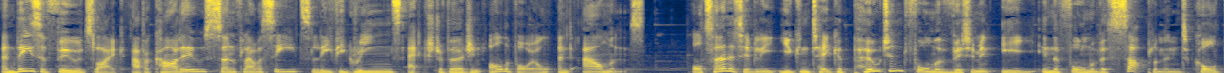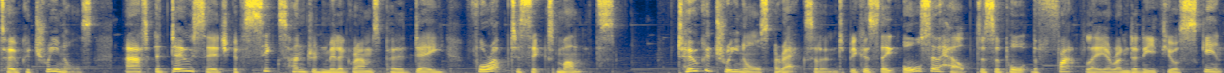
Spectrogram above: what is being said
And these are foods like avocados, sunflower seeds, leafy greens, extra virgin olive oil, and almonds. Alternatively, you can take a potent form of vitamin E in the form of a supplement called tocotrienols at a dosage of 600 mg per day for up to 6 months. Tocotrienols are excellent because they also help to support the fat layer underneath your skin,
